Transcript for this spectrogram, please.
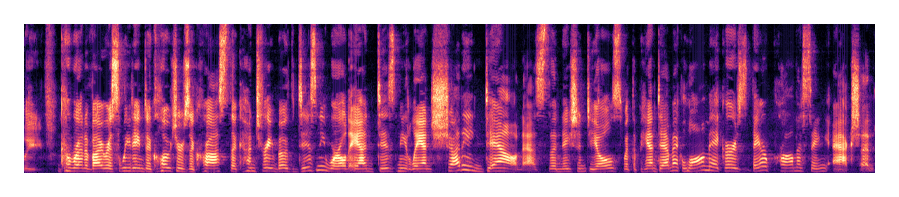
leave. Coronavirus leading to closures across the country, both Disney World and Disneyland shutting down as the nation deals with the pandemic. Lawmakers, they're promising action.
